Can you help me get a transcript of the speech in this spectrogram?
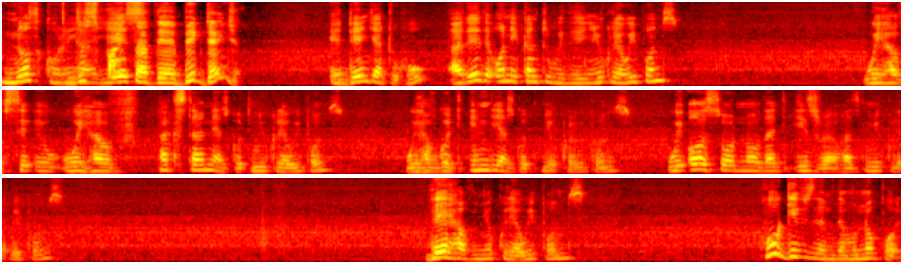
North Korea, Despite yes, that, they're a big danger. a danger to who? Are they the only country with the nuclear weapons? We have we have Pakistan has got nuclear weapons. We have got India has got nuclear weapons. We also know that Israel has nuclear weapons. They have nuclear weapons. Who gives them the monopoly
